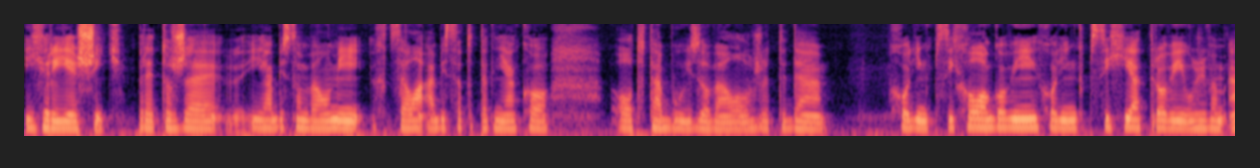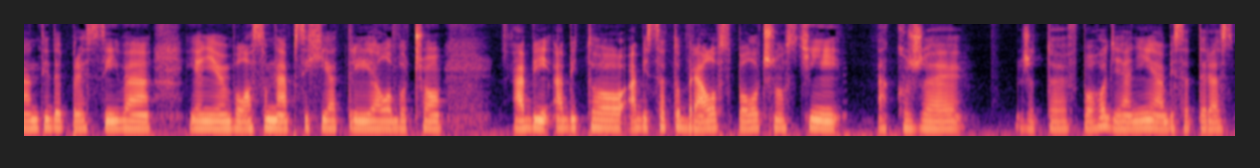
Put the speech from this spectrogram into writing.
ich riešiť, pretože ja by som veľmi chcela, aby sa to tak nejako odtabuizovalo, že teda chodím k psychologovi, chodím k psychiatrovi, užívam antidepresíva, ja neviem, volá som na psychiatrii alebo čo, aby, aby, to, aby sa to bralo v spoločnosti akože že to je v pohode a nie, aby sa teraz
